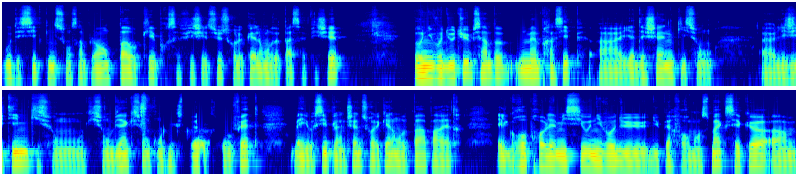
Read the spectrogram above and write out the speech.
ou des sites qui ne sont simplement pas OK pour s'afficher dessus, sur lesquels on ne veut pas s'afficher. Au niveau de YouTube, c'est un peu le même principe. Euh, il y a des chaînes qui sont euh, légitimes, qui sont, qui sont bien, qui sont contextuels avec ce que vous faites, mais il y a aussi plein de chaînes sur lesquelles on ne veut pas apparaître. Et le gros problème ici au niveau du, du Performance Max, c'est que euh,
